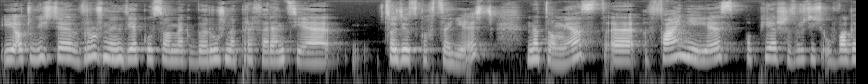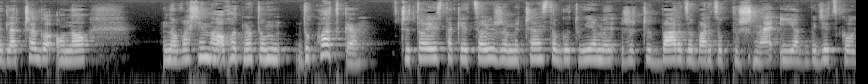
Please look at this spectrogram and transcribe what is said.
i oczywiście w różnym wieku są jakby różne preferencje co dziecko chce jeść. Natomiast e, fajnie jest po pierwsze zwrócić uwagę, dlaczego ono no właśnie ma ochotę na tą dokładkę. Czy to jest takie coś, że my często gotujemy rzeczy bardzo, bardzo pyszne i jakby dziecko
